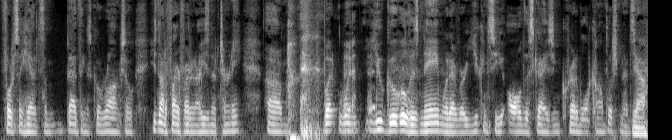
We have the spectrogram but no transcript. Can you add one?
fortunately he had some bad things go wrong so he's not a firefighter now he's an attorney um, but when you google his name whatever you can see all this guy's incredible accomplishments Yeah.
